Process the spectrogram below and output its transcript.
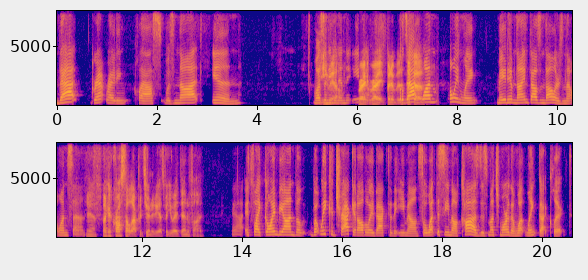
That grant writing class was not in, wasn't even in the email. right, right. But it, So it's like that a one sewing link made him $9,000 in that one cent. yeah, like a cross sell opportunity. That's what you identified. Yeah, it's like going beyond the, but we could track it all the way back to the email. And so what this email caused is much more than what link got clicked.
